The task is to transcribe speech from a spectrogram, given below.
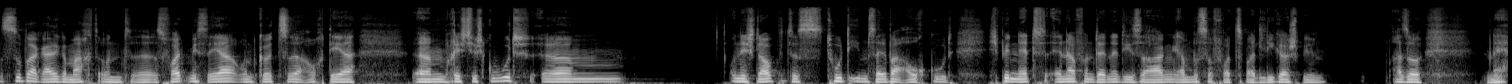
super geil gemacht und äh, es freut mich sehr und Götze, auch der ähm, richtig gut. Ähm, und ich glaube, das tut ihm selber auch gut. Ich bin nett einer von denen, die sagen, er muss sofort zweite Liga spielen. Also, ne.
